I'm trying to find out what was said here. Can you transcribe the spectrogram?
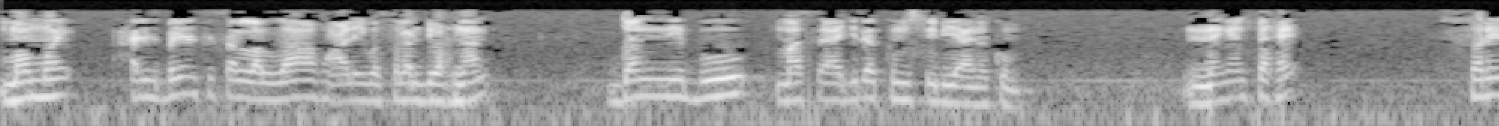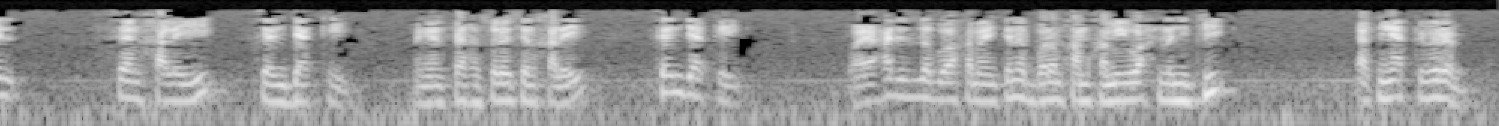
moom mooy xadis ba yonent sallallahu alayhi wa sallam di wax naan jannibu masajidakum sibyaanakum na ngeen fexe soril seen xale yi seen jàkk yi na ngeen fexe soril seen xale yi seen jàkk yi waaye xadis la boo xamante ne borom xam-xam yi wax nañu ci ak ñàkk wéram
